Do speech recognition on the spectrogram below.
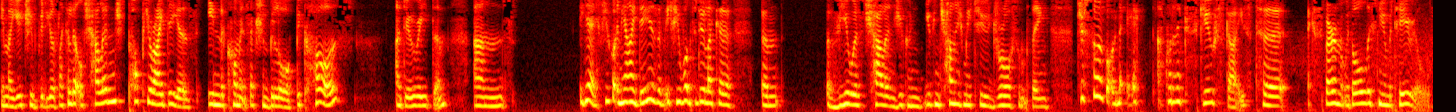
in my YouTube videos, like a little challenge, pop your ideas in the comment section below because I do read them and yeah, if you've got any ideas of if you want to do like a um, a viewer's challenge, you can you can challenge me to draw something. Just so I've got an I've got an excuse, guys, to experiment with all this new materials.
